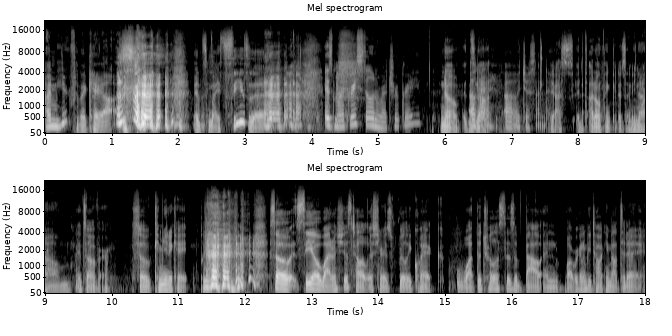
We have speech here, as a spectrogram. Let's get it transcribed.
I'm here for the chaos. it's my season. Is Mercury still in retrograde? No, it's okay. not. Oh, it just ended. Yes, it, I don't think it is anymore. no. It's over. So communicate, please. so, Sia, why don't you just tell our listeners really quick what the Trillist is about and what we're going to be talking about today?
